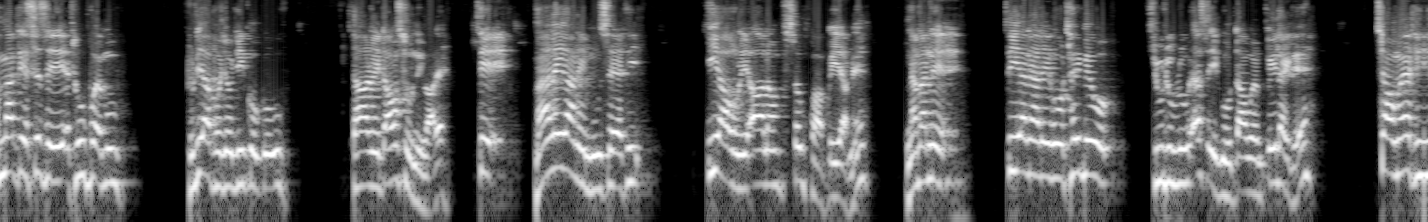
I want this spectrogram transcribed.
အမတ်တစ်စစ်စေးအထူးဖွဲ့မှုဒုတိယဗိုလ်ချုပ်ကြီးကိုကိုဒါတွေတောင်းဆိုနေပါတယ်။တစ်မန်းလေးကနေမူဆယ်အထိ EAO တွေအားလုံးစုပ်ခွာပေးရမယ်။နံပါတ်1 TNL ကိုထိမ့်ပေးဖို့ UWSA ကိုတာဝန်ပေးလိုက်တယ်။ကြောင်မဲအထိ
